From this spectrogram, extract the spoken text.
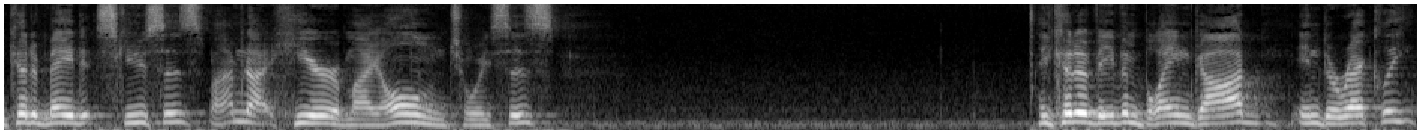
He could have made excuses. I'm not here of my own choices. He could have even blamed God indirectly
